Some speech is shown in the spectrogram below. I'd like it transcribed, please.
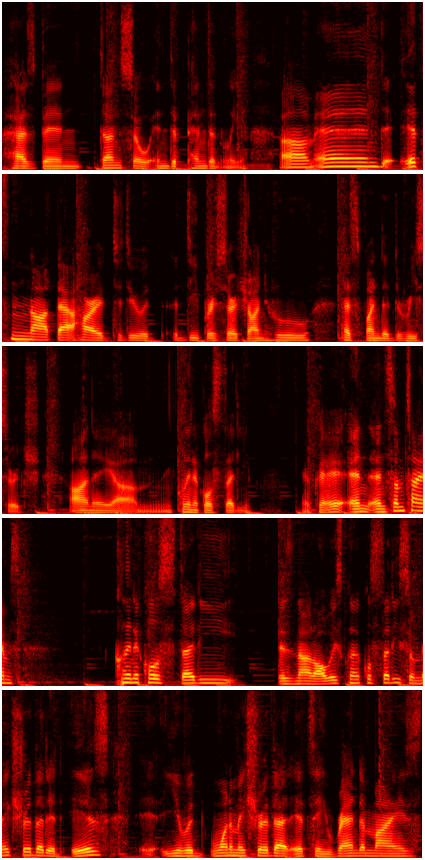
has been done so independently. Um, and it's not that hard to do a, a, deeper search on who has funded the research on a um, clinical study. Okay, and and sometimes clinical study is not always clinical study, so make sure that it is. You would want to make sure that it's a randomized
